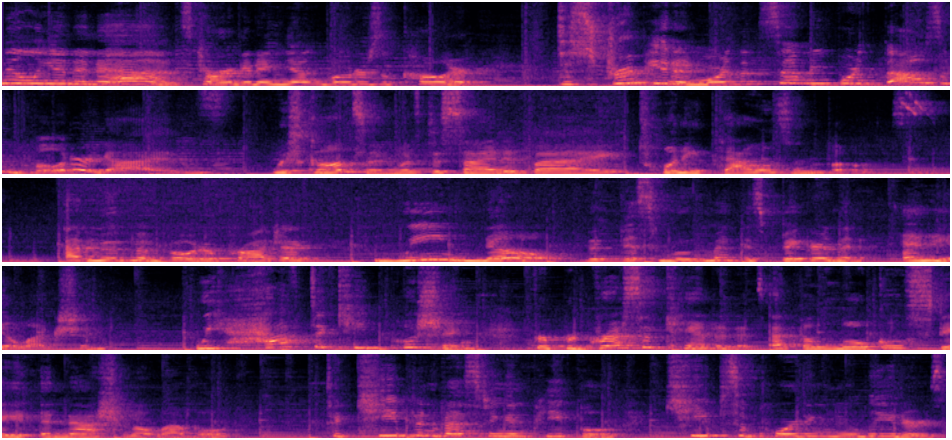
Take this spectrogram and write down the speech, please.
million in ads targeting young voters of color, distributed more than 74,000 voter guides. Wisconsin was decided by 20,000 votes. At Movement Voter Project, we know that this movement is bigger than any election. We have to keep pushing for progressive candidates at the local, state, and national level to keep investing in people, keep supporting new leaders,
